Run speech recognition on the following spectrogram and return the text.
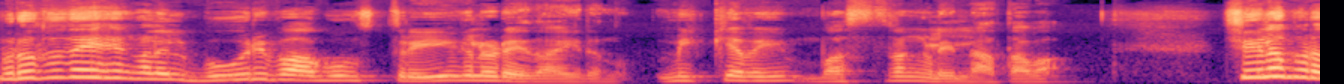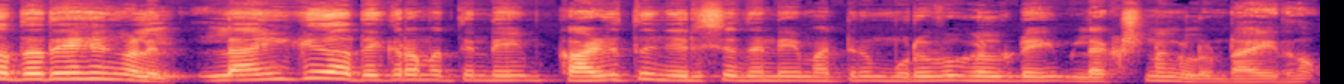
മൃതദേഹങ്ങളിൽ ഭൂരിഭാഗവും സ്ത്രീകളുടേതായിരുന്നു. മിക്കവയും വസ്ത്രങ്ങളില്ലാത്തവ. ചില മൃതദേഹങ്ങളിൽ ലൈംഗിക അതിക്രമത്തിന്റെയും കഴുത്ത് ഞെരിച്ചതിന്റെയും മറ്റു മുറിവുകളുടെയും ലക്ഷണങ്ങളുണ്ടായിരുന്നു.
